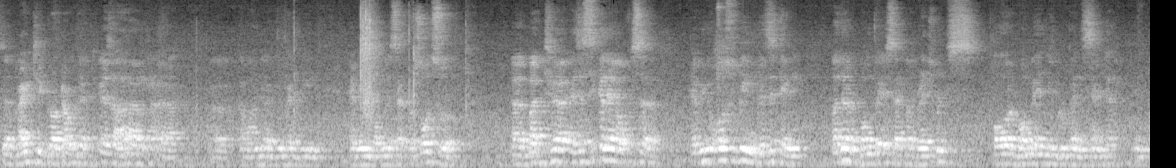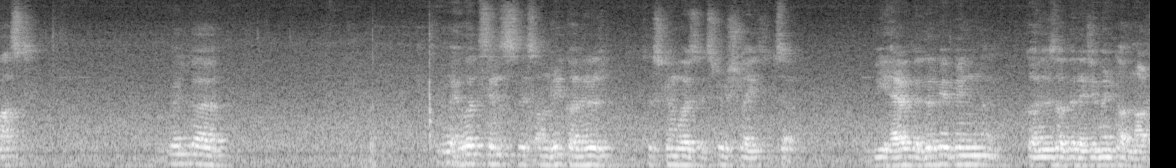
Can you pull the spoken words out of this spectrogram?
So rightly brought out that as RR uh, uh, commander, you had been having Bombay Sappers also. Uh, but uh, as a Sikh officer, have you also been visiting other Bombay Sapper regiments or Bombay Engineer Group and Center in past? Well, uh, you know, ever since this honorary colonel system was institutionalized, Sir, we have, whether we've been colonels of the regiment or not,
